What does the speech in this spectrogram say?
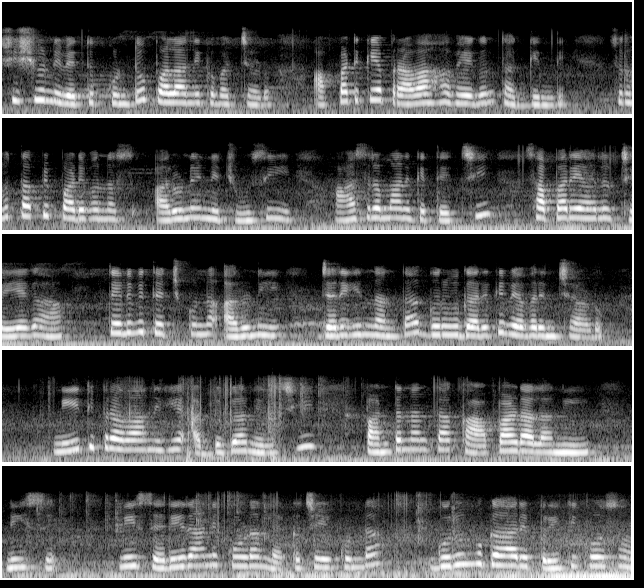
శిష్యుణ్ణి వెతుక్కుంటూ పొలానికి వచ్చాడు. అప్పటికే ప్రవాహ వేగం తగ్గింది. స్పృహ తప్పి పడి ఉన్న అరుణిని చూసి ఆశ్రమానికి తెచ్చి సపర్యాలు చేయగా తెలివి తెచ్చుకున్న అరుణి జరిగిందంతా గురువుగారికి వివరించాడు. నీటి ప్రవాహానికి అడ్డుగా నిలిచి పంటనంతా కాపాడాలని నీ నీ శరీరాన్ని కూడా లెక్క చేయకుండా గురువు గారి ప్రీతి కోసం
